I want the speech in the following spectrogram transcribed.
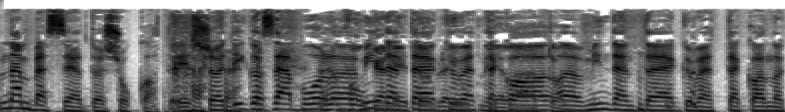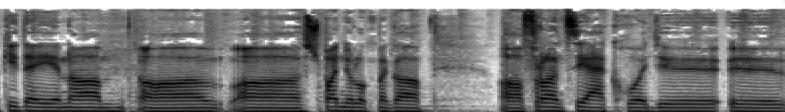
nem beszéltől sokat, és hogy igazából mindent elkövettek, a, a, mindent elkövettek annak idején a, a, a spanyolok meg a, a franciák, hogy ő, ő,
